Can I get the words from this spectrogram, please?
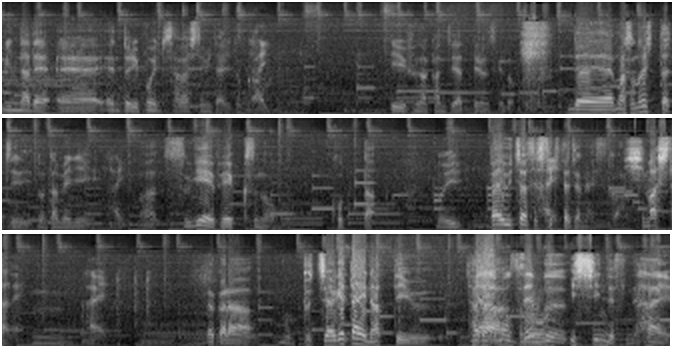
みんなで、えーエントリーポイント探してみたりとか、はい。っていう風な感じでやってるんですけど。で、まあ、その人たちのために、はい。まあ、すげえ FX の凝ったのいっぱい打ち合わせしてきたじゃないですか、しましたね。うん、はい。だからもうぶち上げたいなっていうたいやもう全部一心ですね、はい。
